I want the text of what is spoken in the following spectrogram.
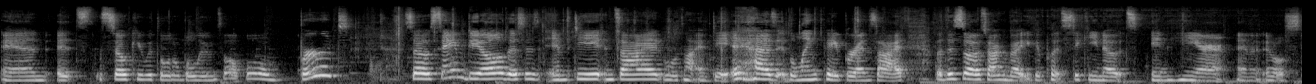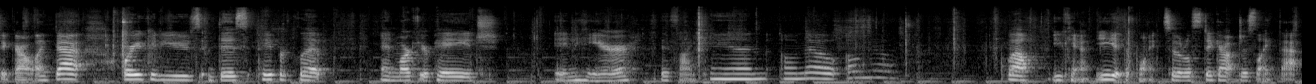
and it's so cute with the little balloons, all the little birds. So same deal, this is empty inside. Well, it's not empty. It has blank paper inside, but this is what I was talking about. You could put sticky notes in here and it'll stick out like that. Or you could use this paper clip and mark your page in here if I can. Oh no, oh no. Well, you can. You get the point. So it'll stick out just like that.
